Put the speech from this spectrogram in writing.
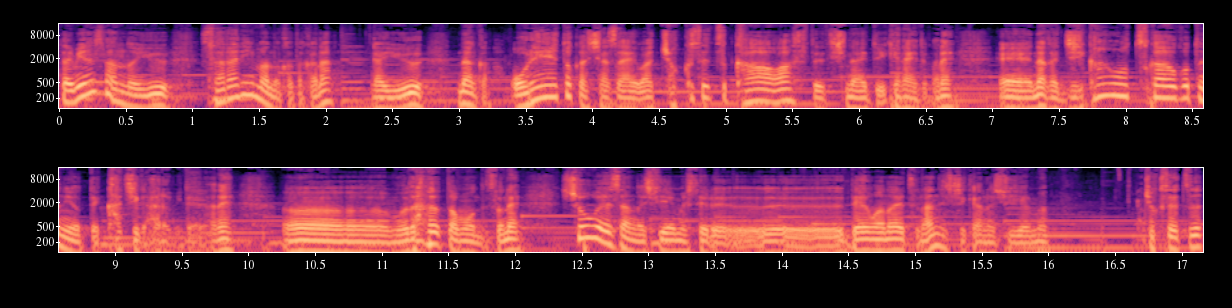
だ皆さんの言う、サラリーマンの方かなが言う、なんか、お礼とか謝罪は直接顔合わせてしないといけないとかね、えー、なんか時間を使うことによって価値があるみたいなね、うーん、無駄だと思うんですよね。翔英さんが CM してる電話のやつ何でしたっけ？あの CM。直接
